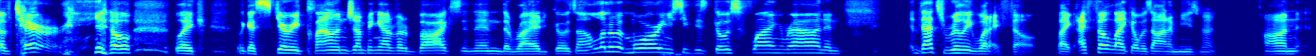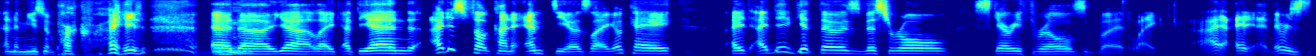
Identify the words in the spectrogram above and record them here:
of terror you know like like a scary clown jumping out of a box and then the ride goes on a little bit more and you see these ghosts flying around and that's really what i felt like i felt like i was on amusement on an amusement park ride. and Mhm. uh yeah, like at the end, I just felt kind of empty. I was like, okay, I I did get those visceral, scary thrills, but like I, I there was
